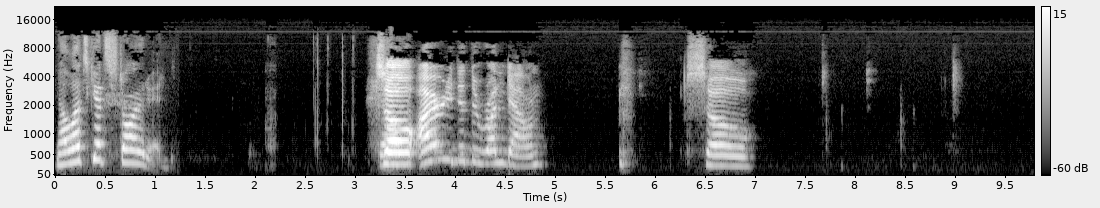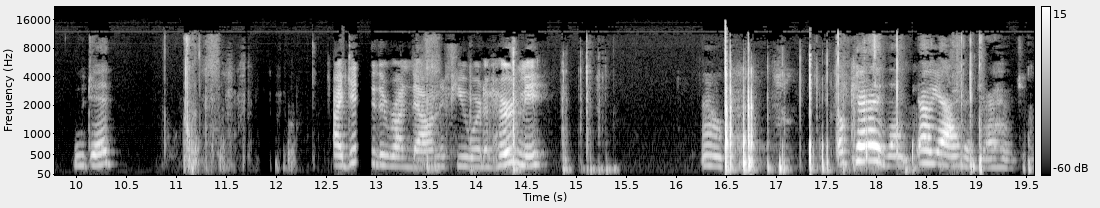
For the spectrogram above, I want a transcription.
Now let's get started. So I already did the rundown. So You did? I did do the rundown if you would have heard me. Oh. Okay then. Oh yeah, I heard you. I heard you.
